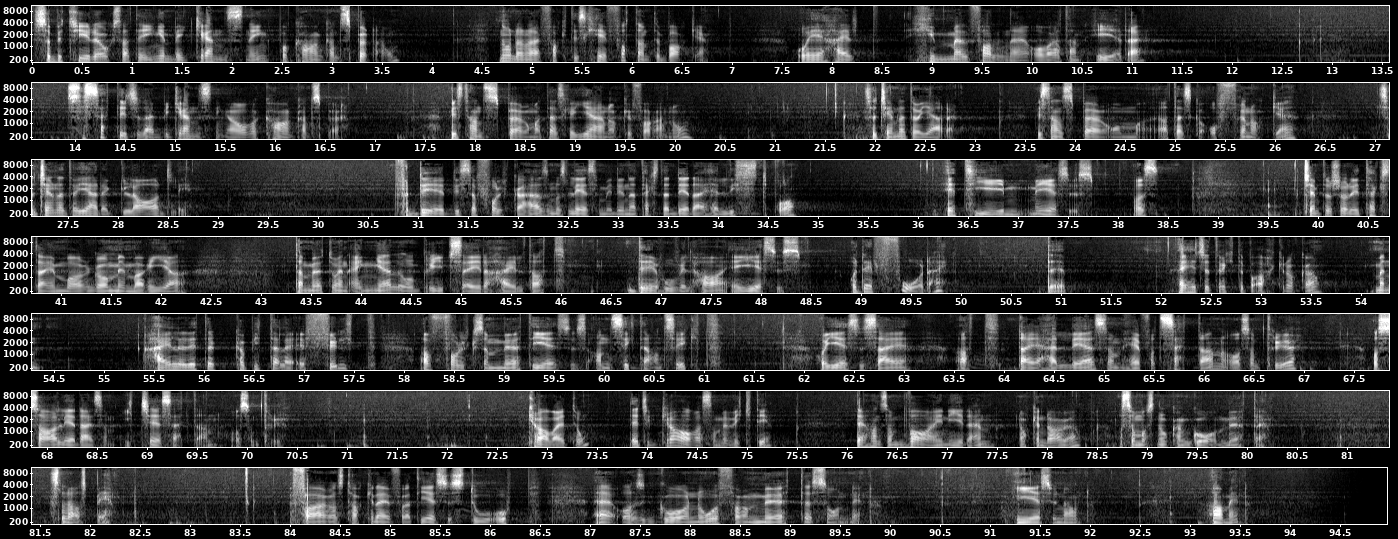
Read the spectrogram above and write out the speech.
så betyr det også at det er ingen begrensning på hva han kan spørre deg om. Nå når de faktisk har fått han tilbake og er helt himmelfalne over at han er der, så setter ikke de begrensninger over hva han kan spørre. Hvis han spør om at de skal gjøre noe for ham nå, så kommer de til å gjøre det. Hvis han spør om at de skal ofre noe, så kommer de til å gjøre det gladelig. For det disse folka her som vi leser om i denne teksten, det de har lyst på, er tid med Jesus. Og kommer til å se det i teksten i morgen med Maria. Da møter hun en engel og bryter seg i det hele tatt. Det hun vil ha, er Jesus. Og det får de. Det, jeg har ikke trykt det på arket deres, men hele dette kapittelet er fylt av folk som møter Jesus ansikt til ansikt. Og Jesus sier at de er heldige som har fått sett han og som tror. Og salige de som ikke har sett han og som tror. Grava er tom. Det er ikke grava som er viktig. Det er han som var inni den noen dager, og som oss nå kan gå og møte. Så la oss be. Far, oss takker deg for at Jesus sto opp, eh, og vi går nå for å møte sønnen din. I Jesu navn. Amen.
